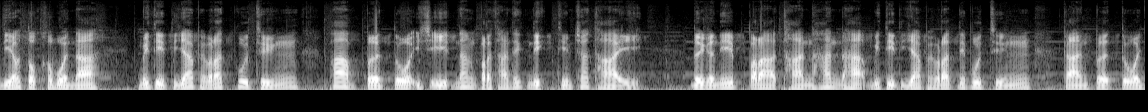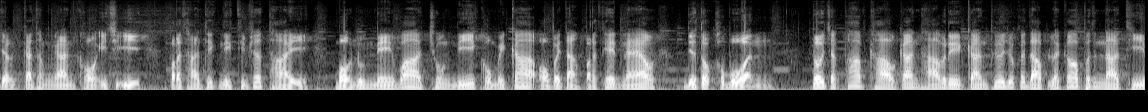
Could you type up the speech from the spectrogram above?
เดี๋ยวตกขบวนนะ มิติติยาภัยรัฐพูดถึง ภาพเปิดตัวอิชิอินั่งประธานเทคนิคทีมชาติไทย โดยกันนี้ประธานฮั่นนะฮะมิติติยาภัยรัฐได้พูดถึง การเปิดตัวอย่างการทำงานของอิชิอิประธานเทคนิคทีมชาติไทย บอกลุงเนว่าช่วงนี้คงไม่กล้าออกไปต่างประเทศแล้ว เดี๋ยวตกขบวน โดยจากภาพข่าวการหาบริการเพื่อยกระดับ และก็พัฒนาทีม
